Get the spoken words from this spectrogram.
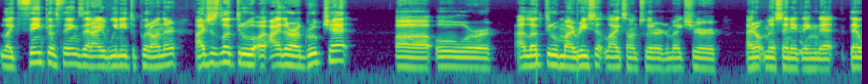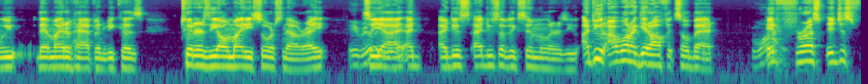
like think of things that I we need to put on there. I just look through uh, either our group chat, uh, or I look through my recent likes on Twitter to make sure I don't miss anything that that we that might have happened because Twitter's the almighty source now, right? It really so yeah. I, I I do I do something similar as you. I dude, I want to get off it so bad. Why? It frust it just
